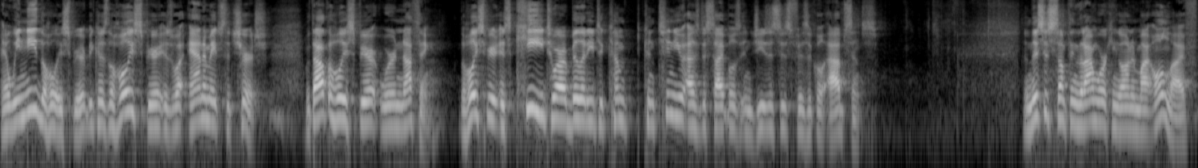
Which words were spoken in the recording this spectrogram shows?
And we need the Holy Spirit because the Holy Spirit is what animates the church. Without the Holy Spirit, we're nothing. The Holy Spirit is key to our ability to come, continue as disciples in Jesus' physical absence. And this is something that I'm working on in my own life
